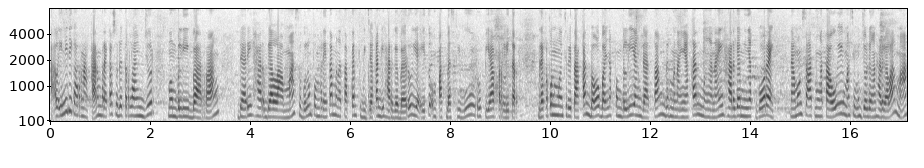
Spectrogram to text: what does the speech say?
Hal ini dikarenakan mereka sudah terlanjur membeli barang dari harga lama sebelum pemerintah menetapkan kebijakan di harga baru yaitu Rp14.000 per liter. Mereka pun menceritakan bahwa banyak pembeli yang datang dan menanyakan mengenai harga minyak goreng. Namun saat mengetahui masih menjual dengan harga lama,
